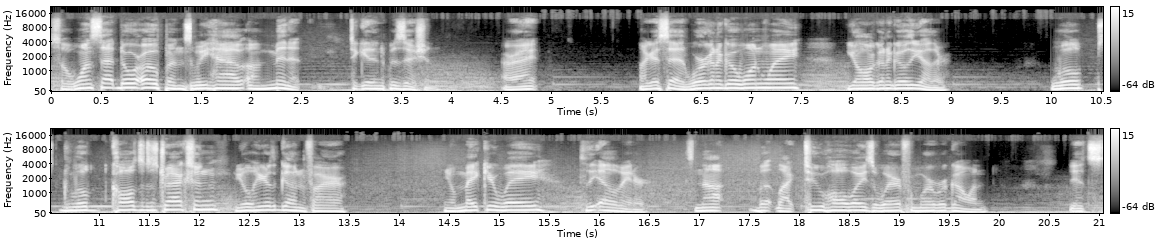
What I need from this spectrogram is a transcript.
So once that door opens, we have a minute to get into position. All right? Like I said, we're to go one way, y'all are to go the other. We'll we'll cause a distraction, you'll hear the gunfire. You'll make your way to the elevator. It's not but like two hallways away from where we're going. It's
